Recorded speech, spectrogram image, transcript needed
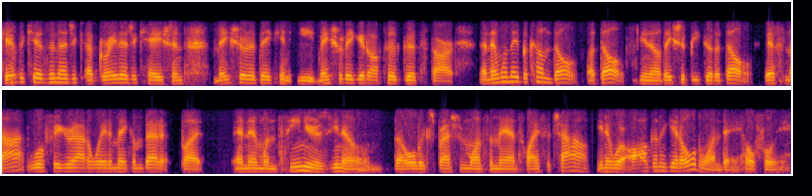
give the kids an edu- a great education, make sure that they can eat, make sure they get off to a good start, and then when they become adults, adults, you know, they should be good adults. If not, we'll figure out a way to make them better. But and then when seniors, you know, the old expression once a man, twice a child, you know, we're all going to get old one day, hopefully.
